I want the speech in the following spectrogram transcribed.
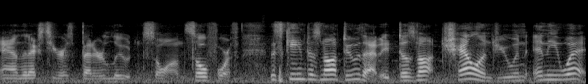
and the next tier has better loot, and so on and so forth. This game does not do that. It does not challenge you in any way.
